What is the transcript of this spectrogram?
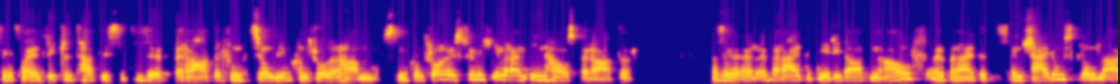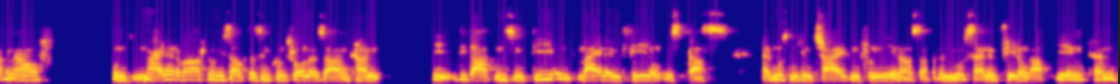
jetzt mal entwickelt hat, ist diese Beraterfunktion, die ein Controller haben muss. Ein Controller ist für mich immer ein Inhouse-Berater. Also er, er bereitet mir die Daten auf, er bereitet Entscheidungsgrundlagen auf. Und meine Erwartung ist auch, dass ein Controller sagen kann, die Daten sind die und meine Empfehlung ist das. Er muss nicht entscheiden von mir aus, aber er muss seine Empfehlung abgeben können,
